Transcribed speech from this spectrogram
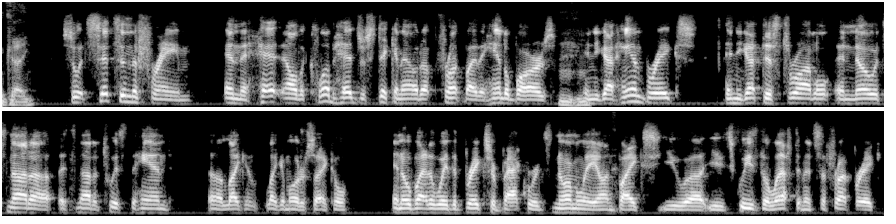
Okay. So it sits in the frame, and the head, all the club heads are sticking out up front by the handlebars, Mhm. and you got hand brakes, and you got this throttle. And no, it's not a it's not a twist the hand uh, like a like a motorcycle. And oh, by the way, the brakes are backwards. Normally on bikes, you uh, you squeeze the left and it's the front brake,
